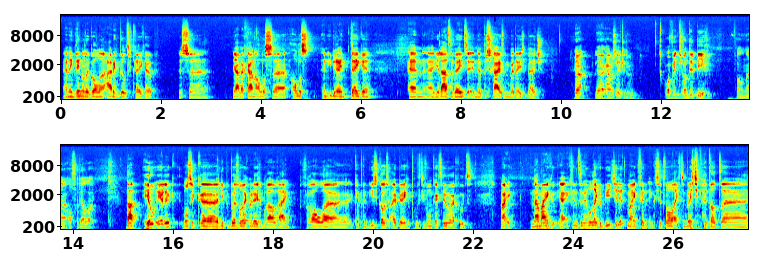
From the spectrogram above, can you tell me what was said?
En ik denk dat ik wel een aardig beeld gekregen heb. Dus eh, ja, wij gaan alles, eh, alles en iedereen taggen en eh, je laten weten in de beschrijving bij deze badge. Ja, ja, dat gaan we zeker doen. Wat vind je van dit bier? Van Alpha Delta? Nou, heel eerlijk was ik, liep ik best wel weg met deze brouwerij. Vooral, eh, ik heb een East Coast IPA geproefd, die vond ik echt heel erg goed. Maar ik, naar mijn, ja, ik vind het een heel lekker biertje dit, maar ik, vind, ik zit wel echt een beetje met dat, eh,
